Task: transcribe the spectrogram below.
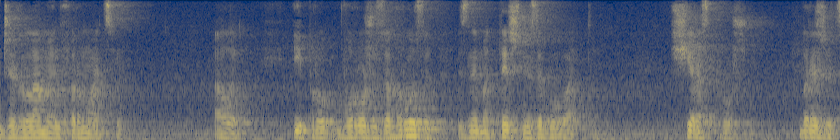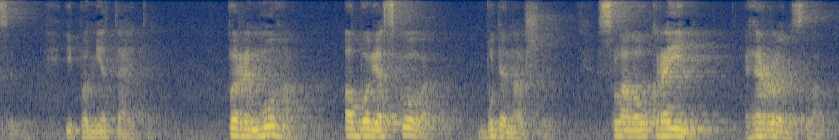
джерелами інформації. Але і про ворожу загрозу з ними теж не забувайте. Ще раз прошу, бережіть себе і пам'ятайте, перемога обов'язково буде нашою. Слава Україні! Героям слава!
